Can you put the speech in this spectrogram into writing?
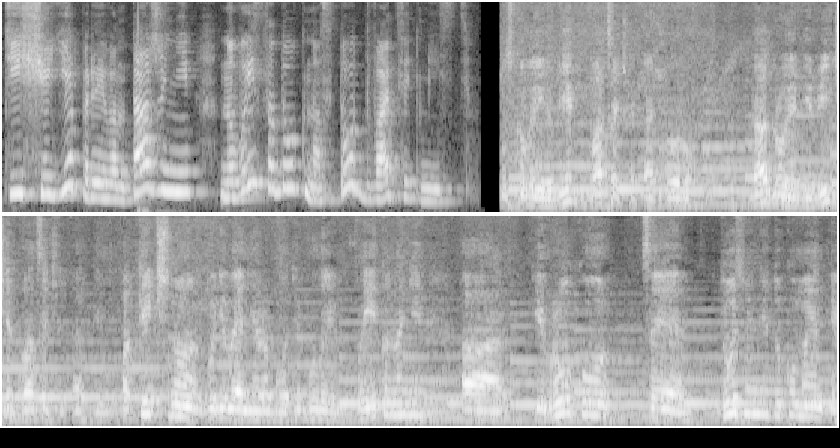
Ті, що є перевантажені, новий садок на 120 місць. Пусковий об'єкт 24 року. да, друге півріччя 24 рік. Фактично будівельні роботи були виконані, а півроку це дозвільні документи,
